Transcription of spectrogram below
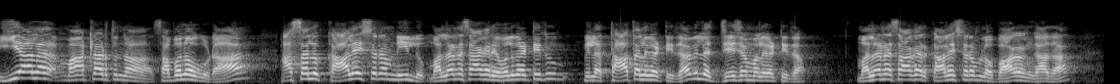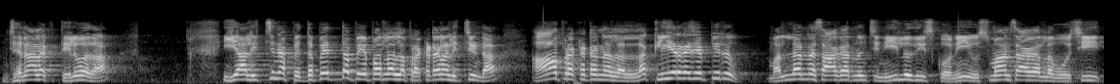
ఇవాళ మాట్లాడుతున్న సభలో కూడా అసలు కాళేశ్వరం నీళ్ళు మల్లన్న సాగర్ ఎవరు కట్టిరు వీళ్ళ తాతలు కట్టిరా వీళ్ళ జేజమ్మలు కట్టిరా మల్లన్న సాగర్ కాళేశ్వరంలో భాగం కాదా? జనాలకు తెలియదా? ఇవాళ ఇచ్చిన పెద్ద పెద్ద పేపర్లలో ప్రకటనలు ఇచ్చిండా? ఆ ప్రకటనలల్లో క్లియర్గా చెప్పిర్రు. మల్లన్న సాగర్ నుంచి నీళ్ళు తీసుకొని ఉస్మాన్ సాగర్లో పోసి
